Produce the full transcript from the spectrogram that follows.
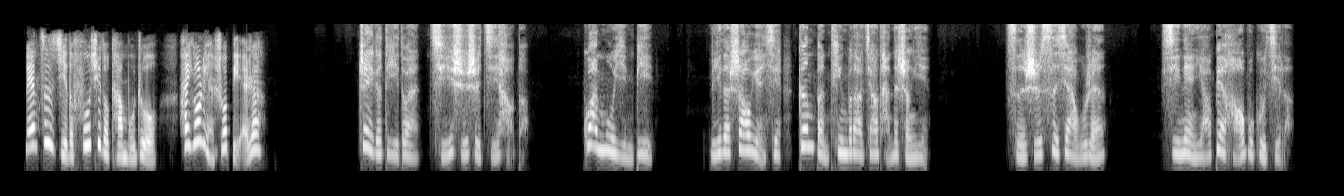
连自己的夫婿都看不住，还有脸说别人？这个地段其实是极好的，灌木隐蔽，离得稍远些，根本听不到交谈的声音。此时四下无人，西念瑶便毫不顾忌了。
